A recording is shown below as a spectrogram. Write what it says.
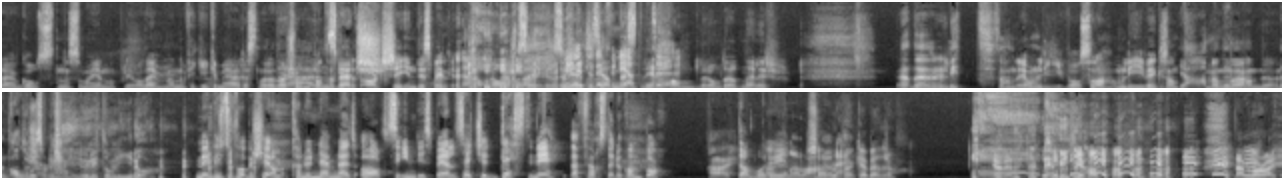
Det er jo Ghostene som har gjenoppliva dem, men fikk ikke med resten av redaksjonen på at det er et stretch. artsy indiespill. Så, jeg vil si at Destiny handler om døden heller. Ja, det er litt. Det handler jo om livet også, da. Om livet, ikke sant. Ja, men, det, eh, han- men alle spill handler jo litt om livet, da. Men hvis du får beskjed om kan du nevne et arts indiespill, så er ikke Destiny det første du kommer på. Nei. Da må du innrømme. Cyberpunk er bedre. Jeg vet ikke. ja. Nei, men all right.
